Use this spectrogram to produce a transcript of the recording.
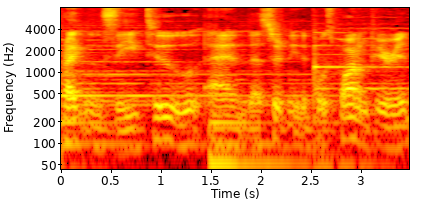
pregnancy too, and uh, certainly the postpartum period.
